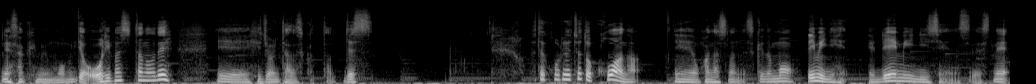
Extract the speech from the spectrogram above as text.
ね、作品も見ておりましたので、えー、非常に楽しかったです。そしてこれちょっとコアな、えー、お話なんですけどもレミニレミニセンスですね。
